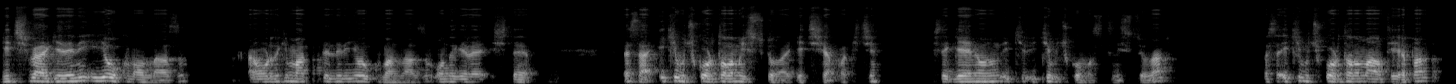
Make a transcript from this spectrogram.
geçiş belgelerini iyi okuman lazım. Yani oradaki maddeleri iyi okuman lazım. Ona göre işte mesela iki buçuk ortalama istiyorlar geçiş yapmak için. İşte GNO'nun iki, iki buçuk olmasını istiyorlar. Mesela iki buçuk ortalama altı yapan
